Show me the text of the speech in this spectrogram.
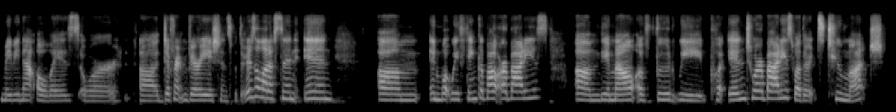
maybe not always, or uh, different variations, but there is a lot of sin in um, in what we think about our bodies um, the amount of food we put into our bodies, whether it's too much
